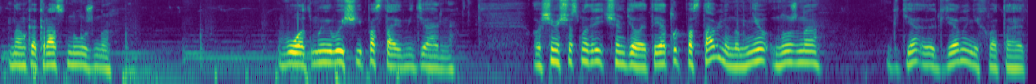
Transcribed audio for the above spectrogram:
Нам как раз нужно. Вот, мы его еще и поставим идеально. В общем, еще смотрите, чем дело. Это я тут поставлю, но мне нужно... Где, где оно не хватает?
